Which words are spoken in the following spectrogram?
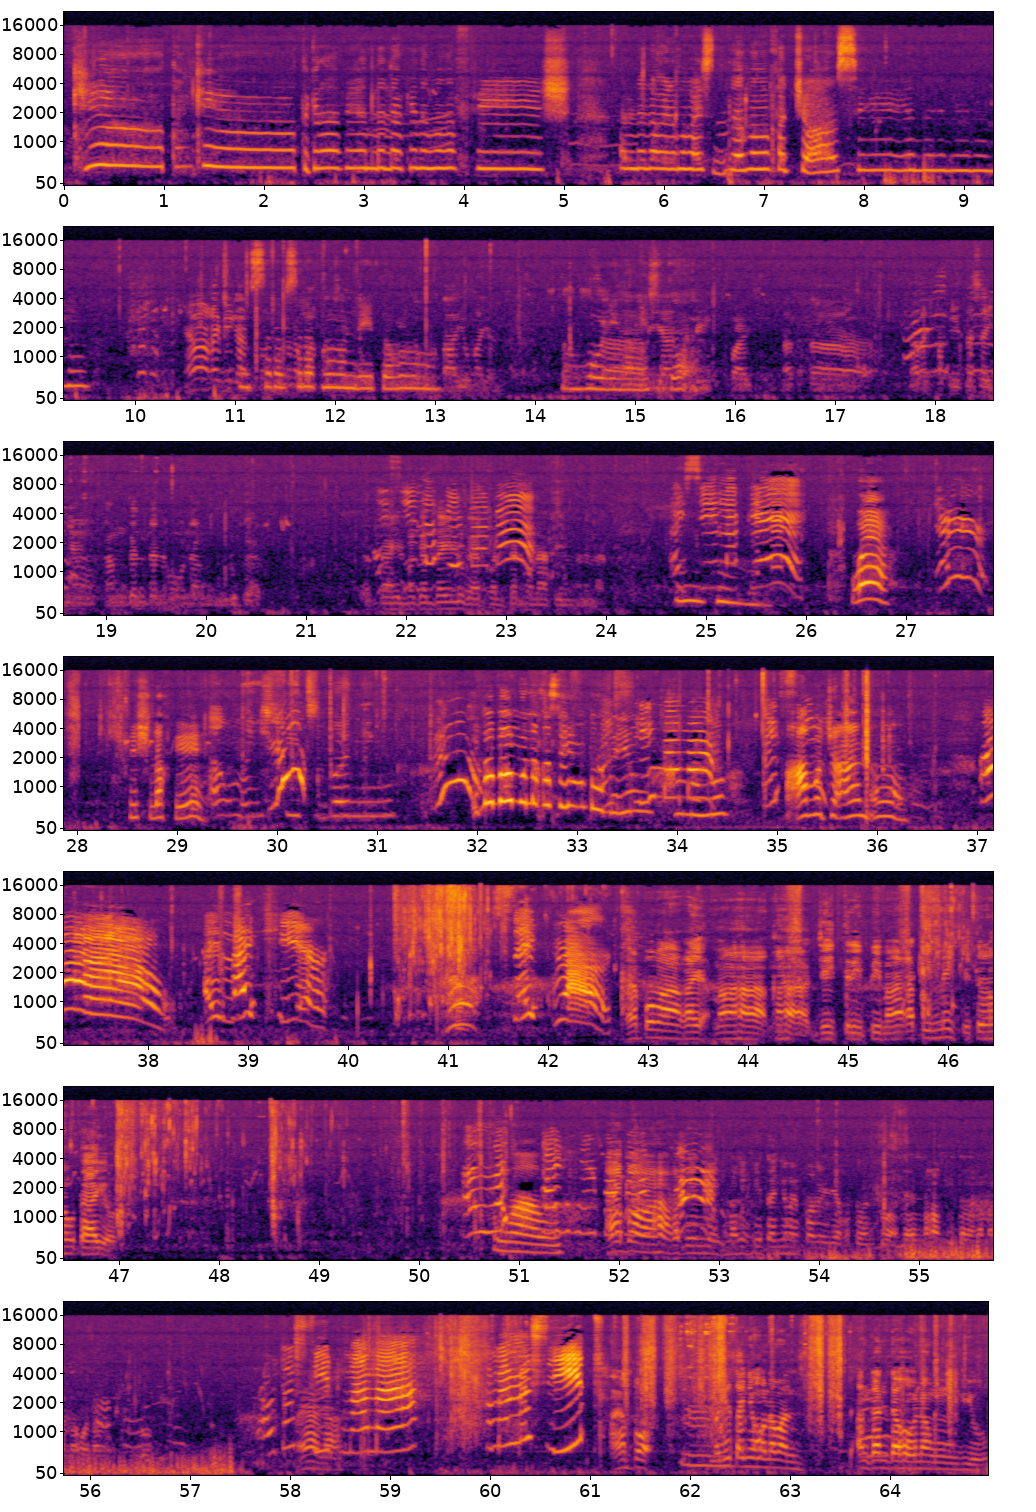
Cute! Ang cute! Grabe, ang lalaki ng mga fish. Ang lalaki ng mga isda, mga kachasi. Ano, yan, yan, ano. Ang sarap-sarap naman dito. Ang huli ng isda. At uh, para ipakita sa inyo ang ganda ng lugar. Dahil maganda yung lugar, palitan mo natin yung ano natin. Mhm. Where? Fish laki. Oh, my feet's burning. Ibaba mo na kasi yung tubig, yung ano mo. Paa mo dyan, oh. Wow! I like here. Safe rock. Ano po mga, kaya, mga ka, J3P, mga ka-teammate, ito na tayo. Wow. Ayan po mga ka-teammate, makikita nyo yung pamilya ko doon po. Dahil nakakita na naman ako ng tubig. Ayan ah. Mama, Mama, sit. Ayan po, Mm. makita nyo ho naman, ang ganda ho ng view.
